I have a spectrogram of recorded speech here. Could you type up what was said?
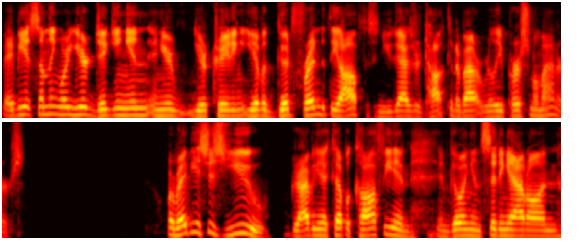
maybe it's something where you're digging in and you're you're creating you have a good friend at the office and you guys are talking about really personal matters. Or maybe it's just you grabbing a cup of coffee and and going and sitting out on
